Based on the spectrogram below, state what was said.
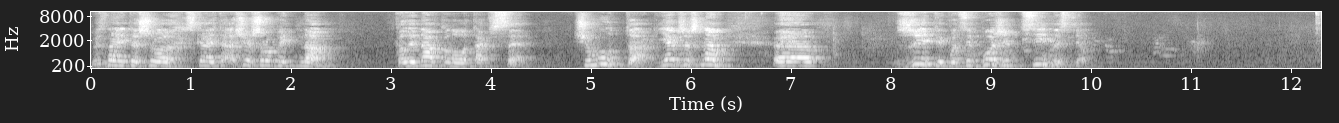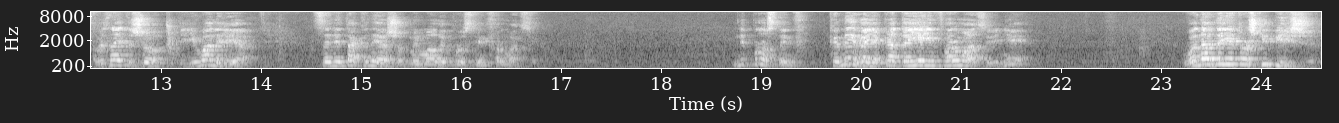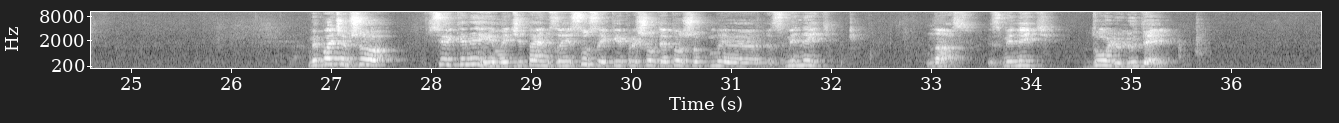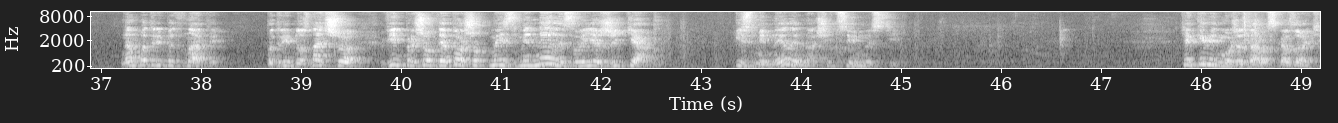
Ви знаєте, що скажете, а що ж робить нам, коли навколо отак все? Чому так? Як же ж нам е, жити по цим Божим цінностям? Ви знаєте, що Євангелія це не та книга, щоб ми мали просто інформацію. Не просто інф... книга, яка дає інформацію. Ні. Вона дає трошки більше. Ми бачимо, що в цій книгі ми читаємо за Ісуса, який прийшов для того, щоб ми е, змінити нас, змінити долю людей. Нам потрібно знати, потрібно знати, що Він прийшов для того, щоб ми змінили своє життя і змінили наші цінності. Тільки він може зараз сказати,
